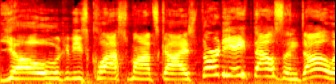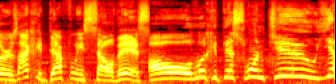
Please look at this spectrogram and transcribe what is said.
Yo, look at these class mods, guys. $38,000. I could definitely sell this. Oh, look at this one too. Yo,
